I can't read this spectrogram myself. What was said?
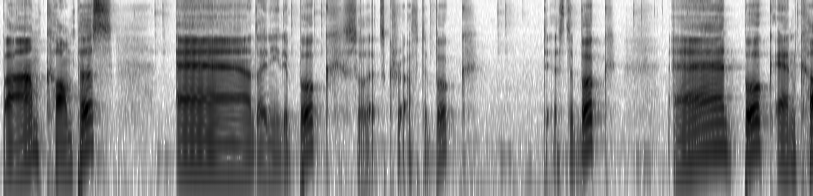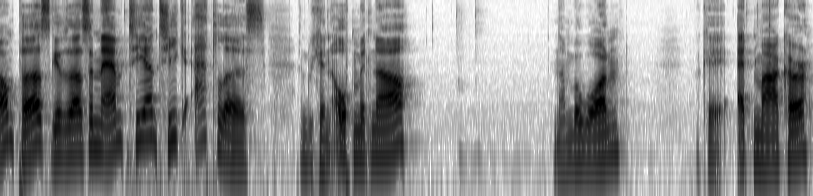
Bam. Compass. And I need a book. So let's craft a book. There's the book. And book and compass gives us an empty antique atlas. And we can open it now. Number one. Okay, add marker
